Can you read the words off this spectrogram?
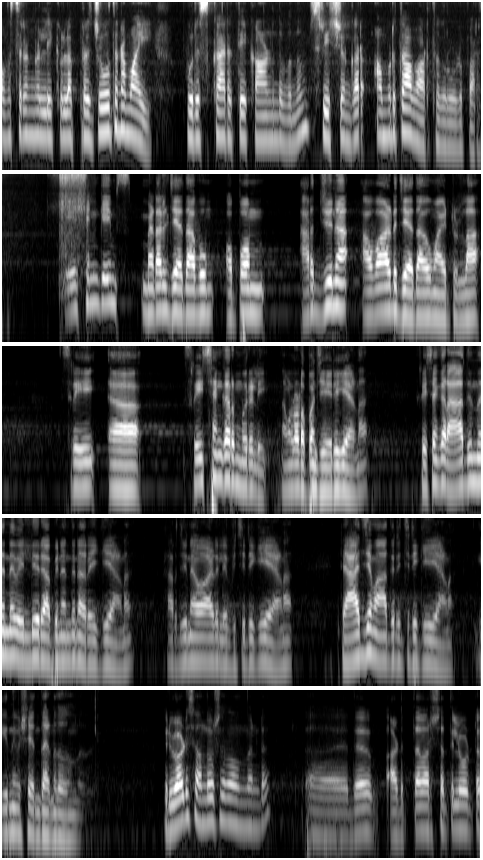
അവസരങ്ങളിലേക്കുള്ള പ്രചോദനമായി പുരസ്കാരത്തെ കാണുന്നുവെന്നും ശ്രീശങ്കർ അമൃത വാർത്തകളോട് പറഞ്ഞു. ഏഷ്യൻ ഗെയിംസ് മെഡൽ ജേതാവും ഒപ്പം അർജുന അവാർഡ് ജേതാവുമായിട്ടുള്ള ശ്രീ ശ്രീശങ്കർ മുരളി നമ്മളോടൊപ്പം ചേരുകയാണ്. ശ്രീശങ്കർ ആദ്യം തന്നെ വലിയൊരു അഭിനന്ദനം അറിയിക്കുകയാണ്. അർജുന അവാർഡ് ലഭിച്ചിരിക്കുകയാണ് രാജ്യം ആദരിച്ചിരിക്കുകയാണ്. ഈ നിമിഷം എന്താണ് തോന്നുന്നത്? ഒരുപാട് സന്തോഷം തോന്നുന്നുണ്ട്. ഇത് അടുത്ത വർഷത്തിലോട്ട്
